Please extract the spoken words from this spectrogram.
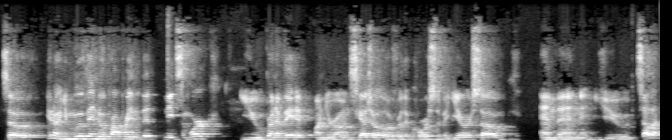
So, you know, you move into a property that needs some work, you renovate it on your own schedule over the course of a year or so, and then you sell it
